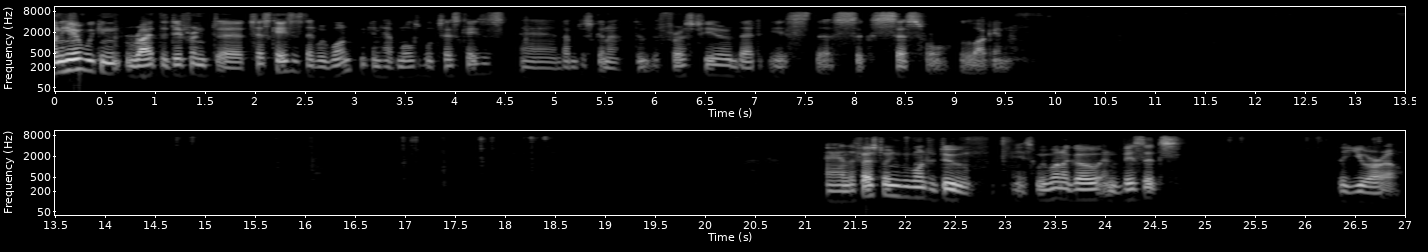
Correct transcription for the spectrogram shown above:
So in here we can write the different uh, test cases that we want. We can have multiple test cases and I'm just gonna do the first here that is the successful login. And the first thing we want to do is we want to go and visit the URL.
